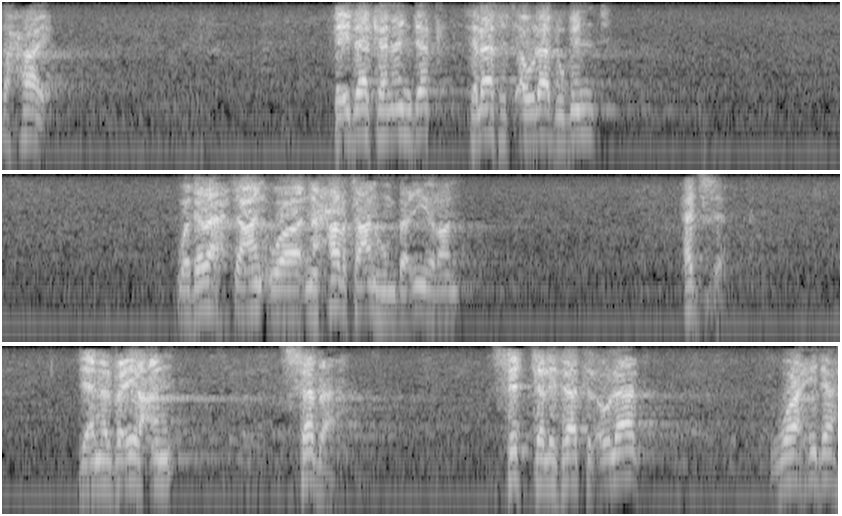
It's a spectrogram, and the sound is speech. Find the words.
ضحايا. فإذا كان عندك ثلاثة أولاد وبنت وذبحت عن ونحرت عنهم بعيرا أجزى لأن البعير عن سبعة ستة لثلاث الأولاد واحدة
